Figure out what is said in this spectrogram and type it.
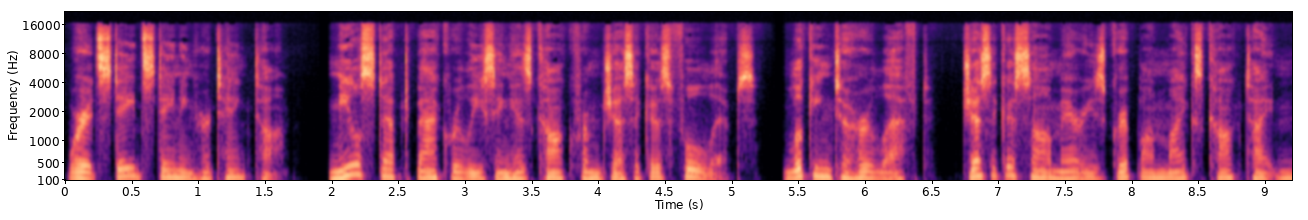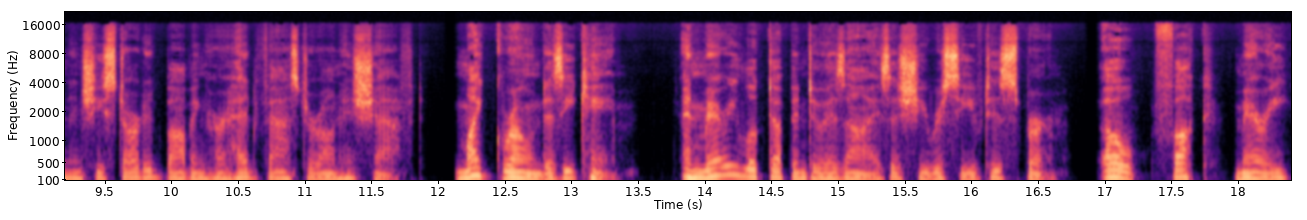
where it stayed staining her tank top. Neil stepped back, releasing his cock from Jessica's full lips. Looking to her left, Jessica saw Mary's grip on Mike's cock tighten and she started bobbing her head faster on his shaft. Mike groaned as he came, and Mary looked up into his eyes as she received his sperm. Oh, fuck, Mary,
